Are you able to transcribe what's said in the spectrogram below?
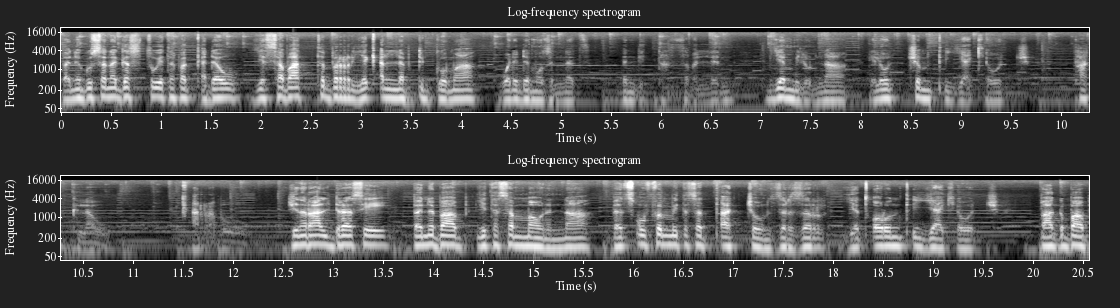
በንጉሠ ነገሥቱ የተፈቀደው የሰባት ብር የቀለብ ድጎማ ወደ ደሞዝነት እንዲታሰብልን የሚሉና ሌሎችም ጥያቄዎች ታክለው ቀረቡ። ጄኔራል ድረሴ በንባብ የተሰማውንና በጽሑፍም የተሰጣቸውን ዝርዝር የጦሩን ጥያቄዎች በአግባቡ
